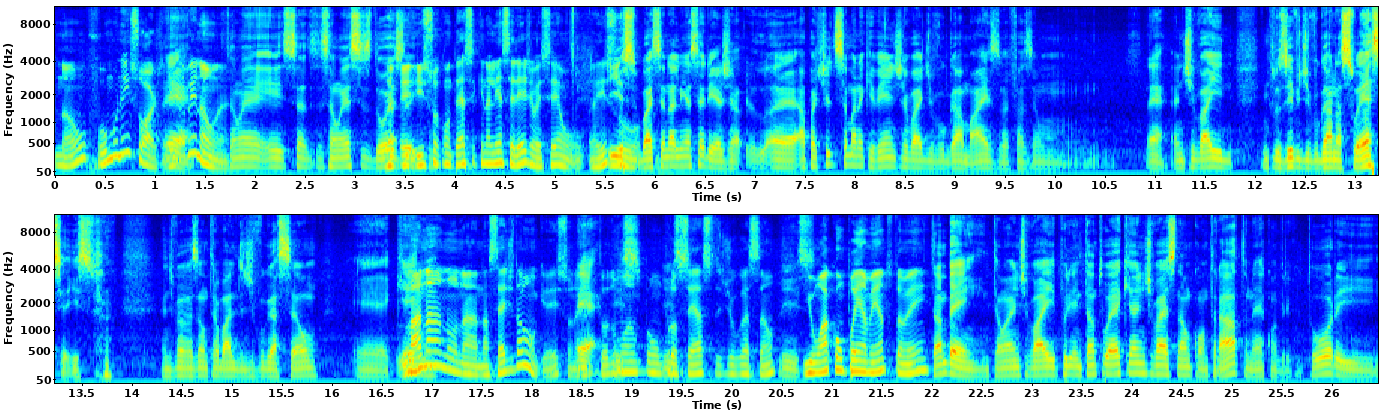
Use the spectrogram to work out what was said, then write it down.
não fumo nem soja. É, também não, né? Então é, esse, são esses dois. É, isso acontece aqui na linha cereja, vai ser um, é isso? Isso, vai ser na linha cereja. É, a partir de semana que vem a gente vai divulgar mais, vai fazer um. É, a gente vai, inclusive, divulgar na Suécia isso. A gente vai fazer um trabalho de divulgação. É, quem... Lá na, no, na, na, sede da ONG, é isso, né? É, Todo isso, um, um processo de divulgação isso. e um acompanhamento também. Também. Então a gente vai, por tanto é que a gente vai assinar um contrato, né, com o agricultor e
